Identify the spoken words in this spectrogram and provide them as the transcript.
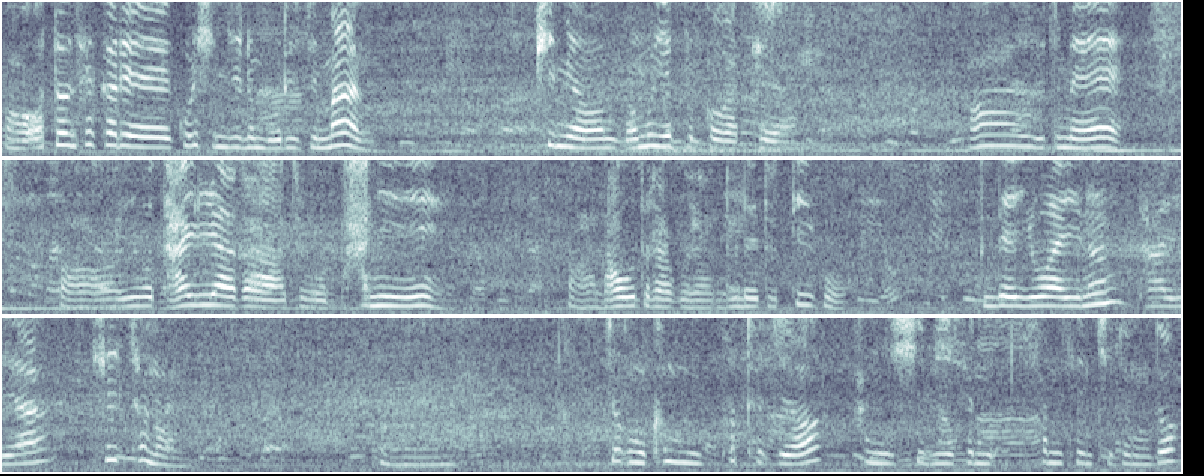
어, 떤 색깔의 꽃인지는 모르지만 피면 너무 예쁠 것 같아요. 아, 요즘에 어, 이 다일리아가 아주 많이 어, 나오더라고요. 눈에도 띄고. 근데 이 아이는 다일리아 7,000원. 음, 조금 큰 포트죠. 한 12, 3cm 정도.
